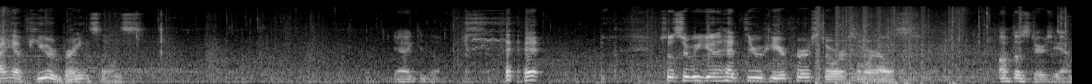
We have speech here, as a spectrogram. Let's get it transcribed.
I have fewer brain cells. Yeah, I can tell. so should we go head through here first or somewhere else? Up those stairs, yeah.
